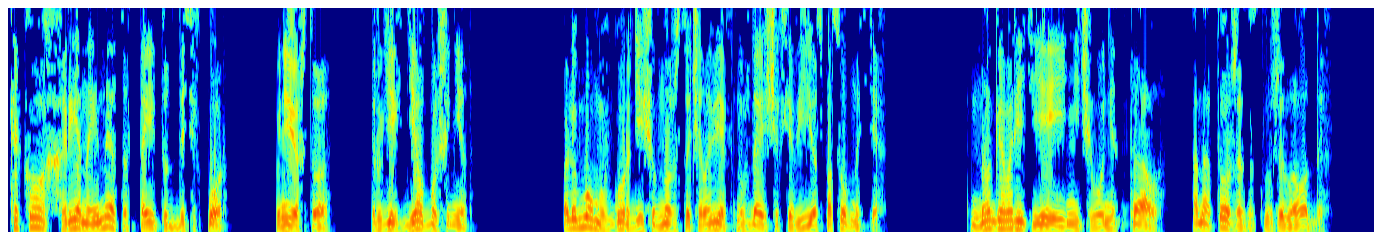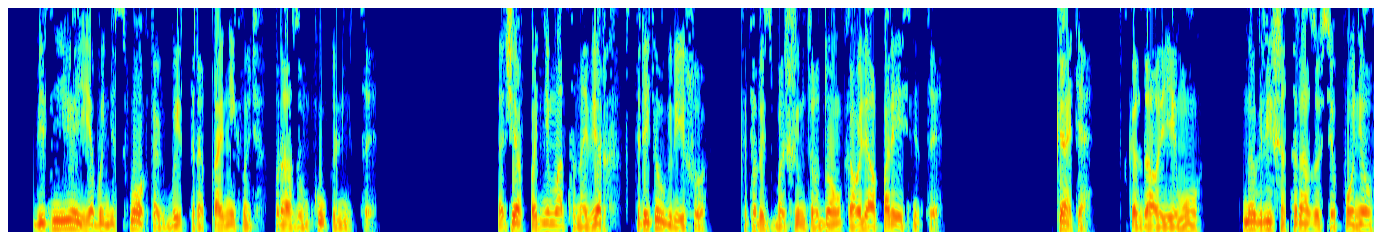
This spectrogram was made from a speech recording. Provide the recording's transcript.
какого хрена Инесса стоит тут до сих пор? У нее что, других дел больше нет? По-любому в городе еще множество человек, нуждающихся в ее способностях. Но говорить ей ничего не стал, она тоже заслужила отдых. Без нее я бы не смог так быстро проникнуть в разум кукольницы. Начав подниматься наверх, встретил Гришу, который с большим трудом ковылял по лестнице. «Катя», — сказал я ему, но Гриша сразу все понял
